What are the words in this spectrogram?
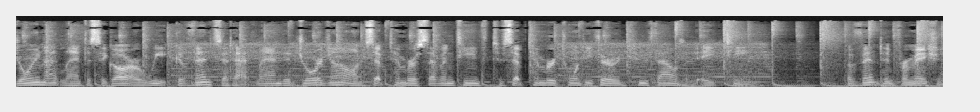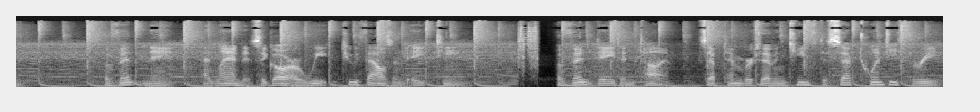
Join Atlanta Cigar Week events at Atlanta, Georgia on September 17 to September 23, 2018. Event information. Event name, Atlanta Cigar Week 2018. Event date and time, September 17 to Sep 23.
